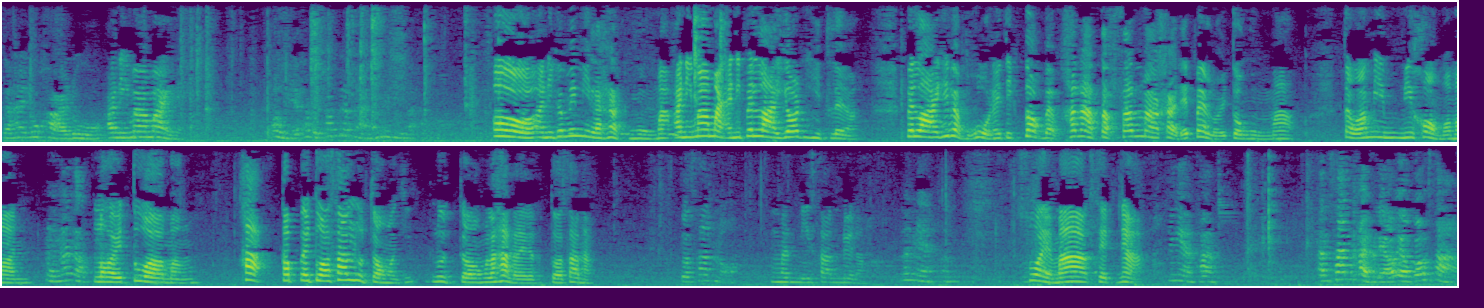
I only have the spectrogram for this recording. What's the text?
จะให้ลูกค้าดู อันนี้มาใหม่เออเนี่ยทำไมชอบเลือกงานที่ไม่มีละ เออ อันนี้ก็ไม่มีรหัสงงมาก อันนี้มาใหม่ อันนี้เป็นลายยอดฮิตเลยอะเป็นลายที่แบบโอ้โหใน TikTok แบบขนาดตัดสั้นมาขายได้แปดร้อยตัวงงมาก แต่ว่ามีมีของประมาณน้องน่ารักร้อยตัวมั้ง ค่ะ กับไปตัวสั้นหลุดจองเมื่อกี้ หลุดจองรหัสอะไรตัวสั้นอะตัวสั้นเหรอ มันมีสั้นด้วยนะ นั่นไงอันสวยมากเซ็ตเนี่ย นี่ไงอันสั้นอันสั้นขายไปแล้ว L ก็สาม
